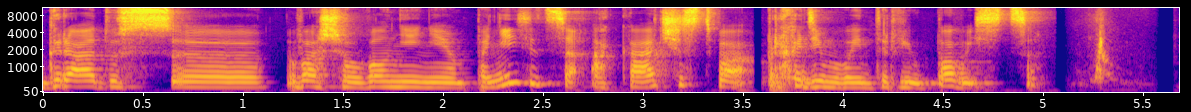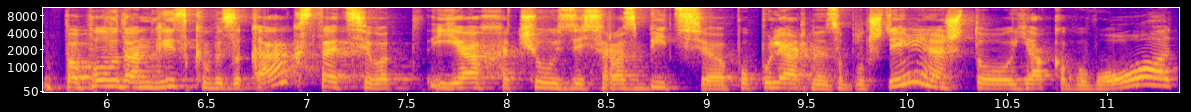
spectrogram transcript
градус э, вашего волнения понизится, а качество проходимого интервью повысится. По поводу английского языка, кстати, вот я хочу здесь разбить э, популярное заблуждение, что якобы вот,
